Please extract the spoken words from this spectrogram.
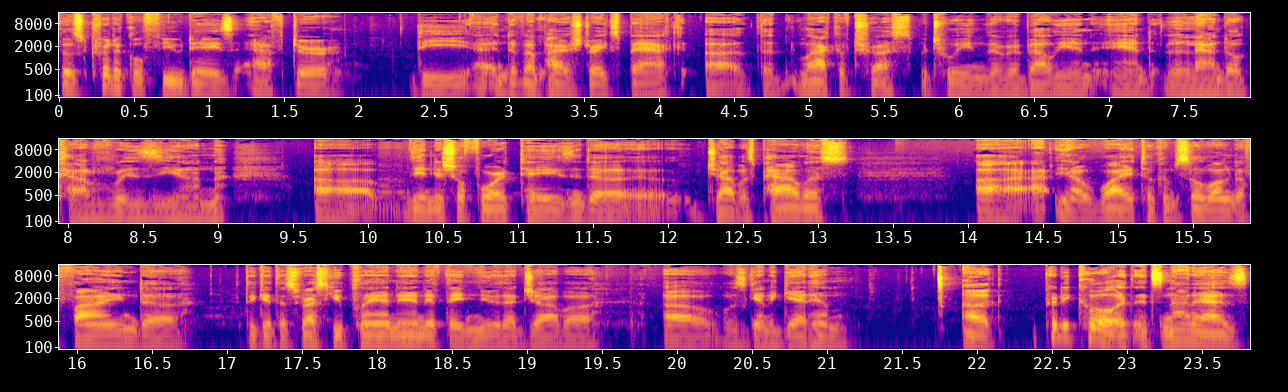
those critical few days after the end of Empire Strikes Back, uh, the lack of trust between the rebellion and Lando Calrissian, uh, the initial fortes into uh, Jabba's palace, uh, you know why it took him so long to find uh, to get this rescue plan in if they knew that Jabba uh, was going to get him. pretty cool. It, it's not as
